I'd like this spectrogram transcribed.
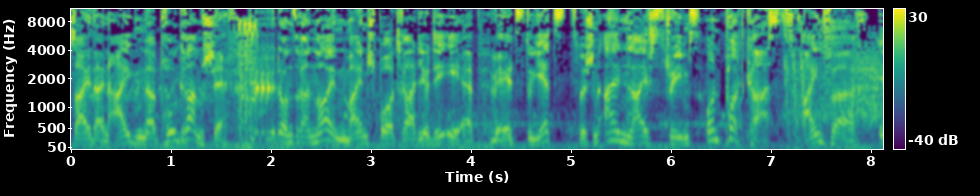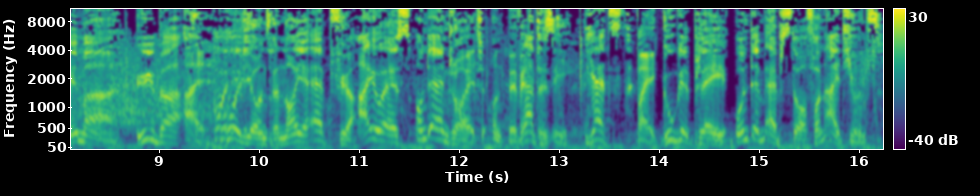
Sei dein eigener Programmchef. Mit unserer neuen meinsportradio.de App wählst du jetzt zwischen allen Livestreams und Podcasts. Einfach, immer, überall. Hol dir unsere neue App für iOS und Android und bewerte sie jetzt bei Google Play und im App Store von iTunes.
